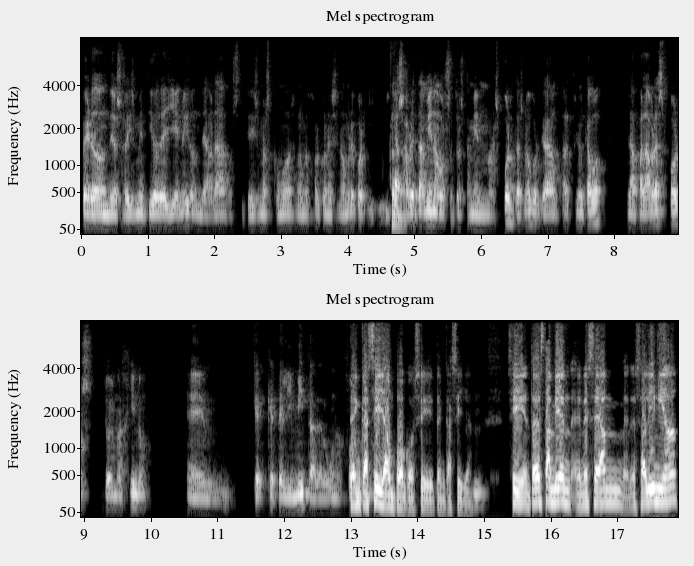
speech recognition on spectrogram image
pero donde os habéis metido de lleno y donde ahora os sentiréis más cómodos a lo mejor con ese nombre y, que os abre también a vosotros también más puertas, ¿no? Porque al, fin y al cabo la palabra sports, yo imagino, em, que, te limita de alguna forma. Te encasilla un poco, sí, te encasilla. Sí, entonces también en, ese, en esa línea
